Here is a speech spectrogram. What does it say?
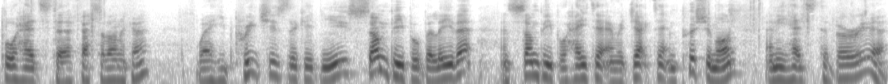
Paul heads to Thessalonica, where he preaches the good news. Some people believe it, and some people hate it and reject it and push him on, and he heads to Berea.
